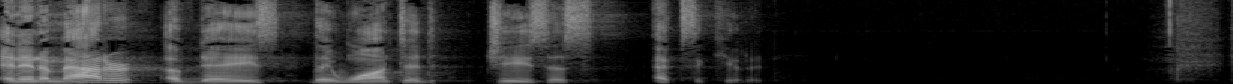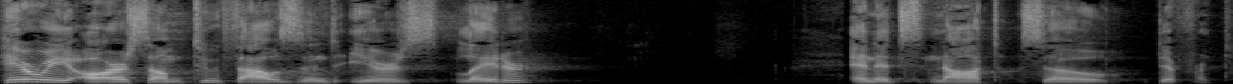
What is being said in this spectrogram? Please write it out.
And in a matter of days, they wanted Jesus executed. Here we are some 2,000 years later and it's not so different.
